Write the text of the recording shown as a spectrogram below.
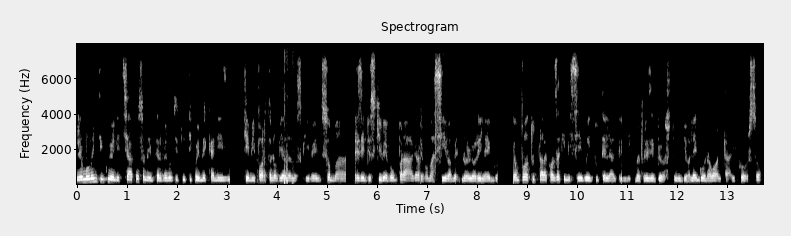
nel momento in cui ho iniziato sono intervenuti tutti quei meccanismi che mi portano via dallo scrivere. Insomma, per esempio scrivevo un paragrafo, dicevo ma sì, vabbè, non lo rileggo è un po' tutta la cosa che mi segue in tutte le altre linee, come per esempio lo studio. Leggo una volta il corso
